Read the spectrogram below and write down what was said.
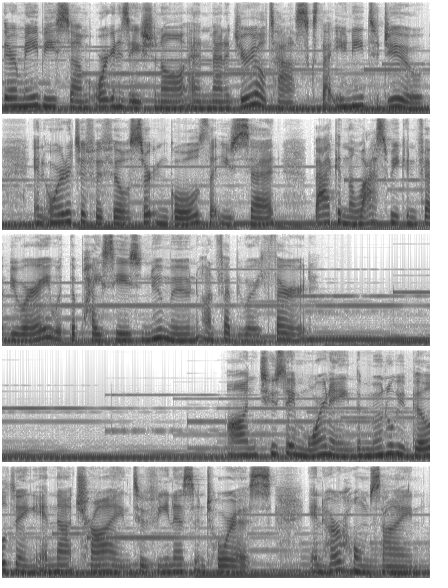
There may be some organizational and managerial tasks that you need to do in order to fulfill certain goals that you set back in the last week in February with the Pisces new moon on February 3rd. On Tuesday morning, the moon will be building in that trine to Venus and Taurus in her home sign,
